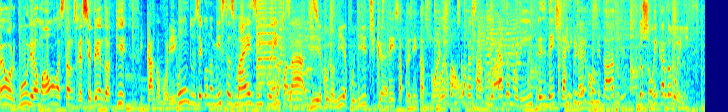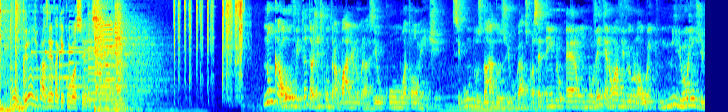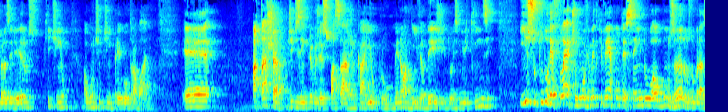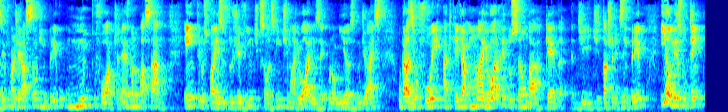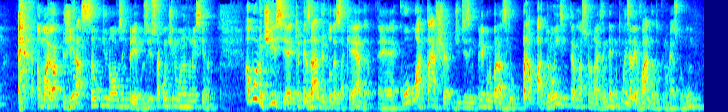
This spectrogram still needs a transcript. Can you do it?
É um orgulho, é uma honra estar nos recebendo aqui. Ricardo Amorim. Um dos economistas mais influentes. Para falar de economia política. Dispensa apresentações. Hoje é vamos conversar com Ricardo Amorim, presidente da E o primeiro convidado, eu sou o Ricardo Amorim. Um grande prazer estar aqui com vocês. Nunca houve tanta gente com trabalho no Brasil como atualmente. Segundo os dados divulgados para setembro, eram 99,8 milhões de brasileiros que tinham algum tipo de emprego ou trabalho. É, a taxa de desemprego de passagem caiu para o menor nível desde 2015. E isso tudo reflete um movimento que vem acontecendo há alguns anos no Brasil de uma geração de emprego muito forte. Aliás, no ano passado, entre os países do G20, que são as 20 maiores economias mundiais, o Brasil foi a que teve a maior redução da queda de, de taxa de desemprego e, ao mesmo tempo, a maior geração de novos empregos. Isso está continuando nesse ano. A boa notícia é que, apesar de toda essa queda, é, como a taxa de desemprego no Brasil, para padrões internacionais, ainda é muito mais elevada do que no resto do mundo,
